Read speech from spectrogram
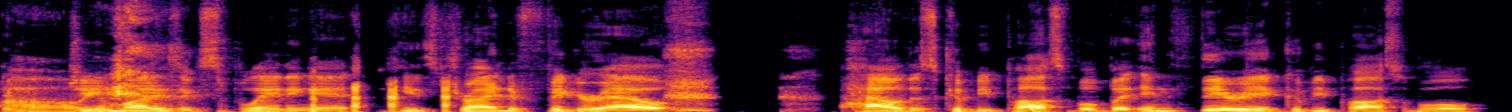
Oh, yeah. Giamatti's explaining it, he's trying to figure out how this could be possible, but in theory, it could be possible.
